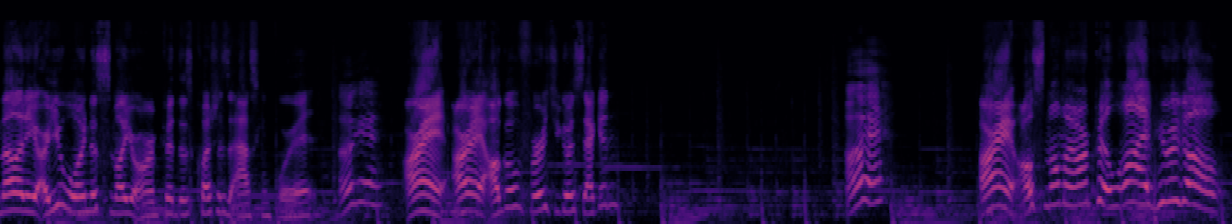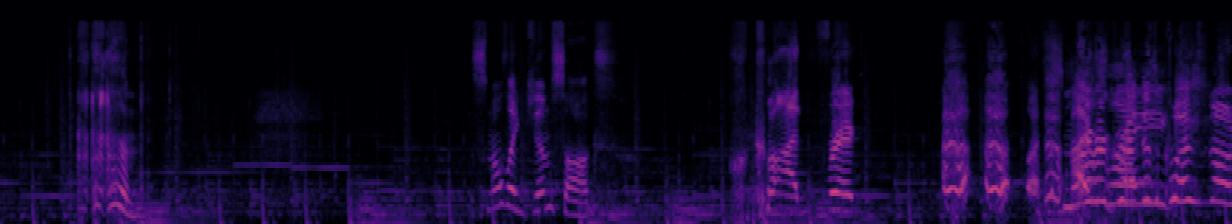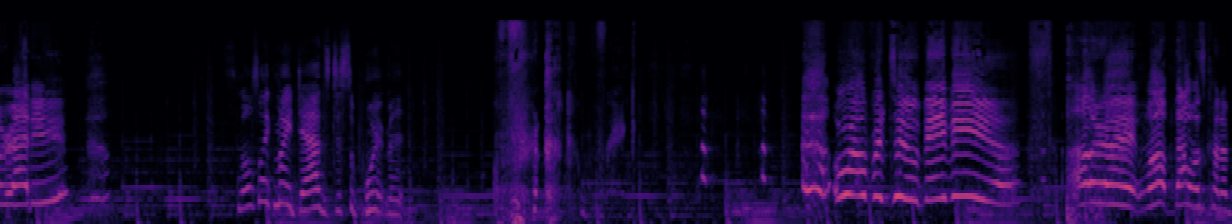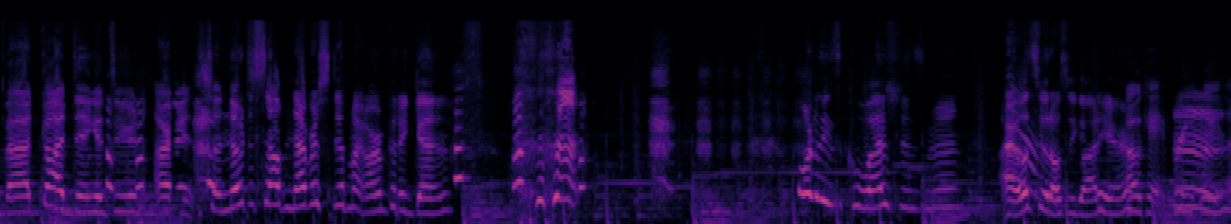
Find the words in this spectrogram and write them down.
Melody, are you willing to smell your armpit? This question's asking for it. Okay. All right, all right. I'll go first. You go second. Okay. All right, I'll smell my armpit live. Here we go. smells like gym socks. God, frick. I regret this question already. Smells like my dad's disappointment. Frick. We're over two, baby. All right. Well, that was kind of bad. God dang it, dude. All right. So note to self: never sniff my armpit again. what are these questions, man? All right. Let's see what else we got here. Okay, bring wait. Hmm.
